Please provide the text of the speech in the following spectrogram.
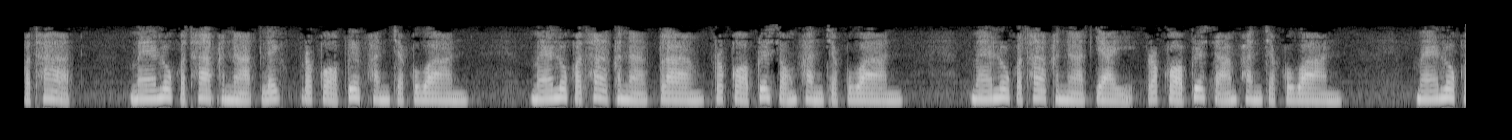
กธาตุ แม้โลกธาตุขนาดเล็กประกอบด้วยพันจักรวาล แม้โลกธาตุขนาดกลางประกอบด้วยสองพันจักรวาล แม้โลกธาตุขนาดใหญ่ประกอบด้วยสามพันจักรวาล แม้โลก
